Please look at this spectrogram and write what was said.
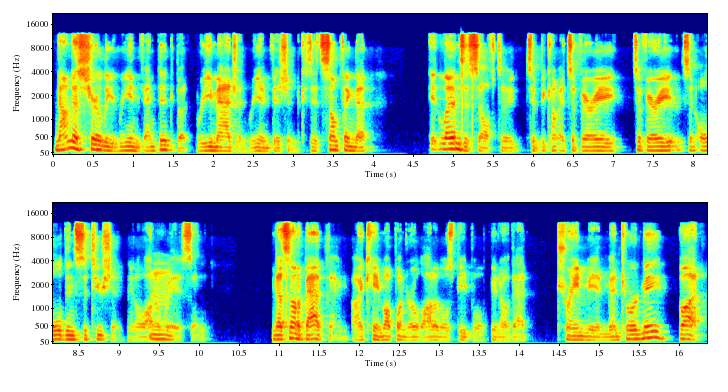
not necessarily reinvented, but reimagined, re-envisioned, because it's something that it lends itself to to become it's a very it's a very it's an old institution in a lot mm. of ways and, and that's not a bad thing i came up under a lot of those people you know that trained me and mentored me but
